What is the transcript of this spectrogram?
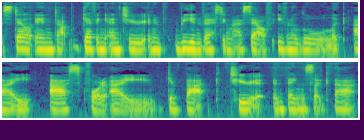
still end up giving into and reinvesting myself, even though like I ask for I give back to it and things like that.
